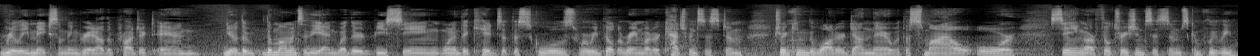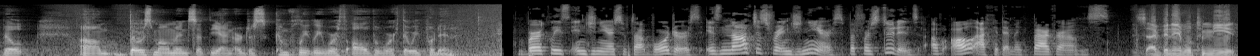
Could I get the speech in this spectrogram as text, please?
really make something great out of the project. And you know, the, the moments at the end, whether it be seeing one of the kids at the schools where we built a rainwater catchment system, drinking the water down there with a smile, or seeing our filtration systems completely built, um, those moments at the end are just completely worth all the work that we put in. Berkeley's Engineers Without Borders is not just for engineers, but for students of all academic backgrounds. I've been able to meet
